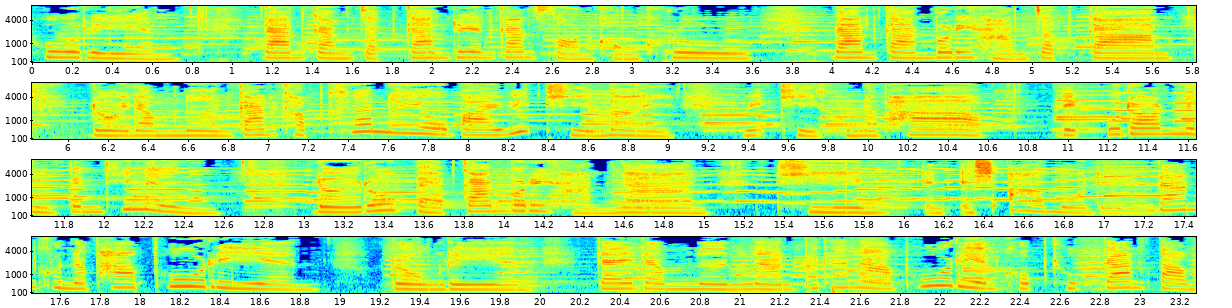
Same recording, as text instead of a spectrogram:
ผู้เรียน ด้านการจัดการเรียนการสอนของครู ด้านการบริหารจัดการ โดยดำเนินการขับเคลื่อนนโยบายวิถีใหม่ วิถีคุณภาพ เด็กอุดรหนึ่งเป็นที่หนึ่งโดยรูปแบบการบริหารงานทีม NHR Model ด้านคุณภาพผู้เรียน โรงเรียนได้ดำเนินงานพัฒนาผู้เรียนครบทุกด้านตาม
